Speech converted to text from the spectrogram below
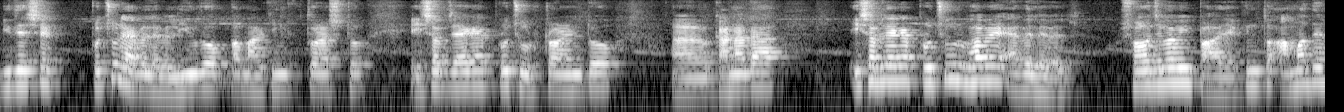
বিদেশে প্রচুর অ্যাভেলেবেল ইউরোপ বা মার্কিন যুক্তরাষ্ট্র, এইসব জায়গায় প্রচুর। টরেন্টো কানাডা, এইসব জায়গায় প্রচুরভাবে অ্যাভেলেবেল সহজভাবেই পাওয়া যায়। কিন্তু আমাদের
